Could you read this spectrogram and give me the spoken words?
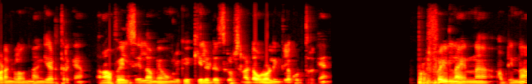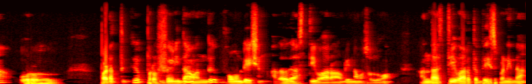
படங்களை வந்து நான் இங்கே எடுத்திருக்கேன். ரா ஃபைல்ஸ் எல்லாமே உங்களுக்கு கீழே டிஸ்கிரிப்ஷனில் டவுன்லோட் லிங்க்கில் கொடுத்துருக்கேன். ப்ரொஃபைல்னால் என்ன அப்படின்னா ஒரு படத்துக்கு ப்ரொஃபைல் தான் வந்து ஃபவுண்டேஷன் அதாவது அஸ்திவாரம் அப்படின்னு நம்ம சொல்லுவோம். அந்த அஸ்திவாரத்தை பேஸ் பண்ணி தான்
